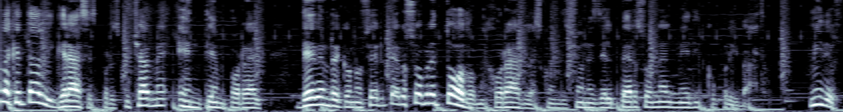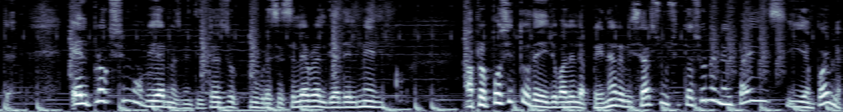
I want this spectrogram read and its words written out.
Hola, ¿qué tal? Gracias por escucharme en tiempo real. Deben reconocer, pero sobre todo mejorar las condiciones del personal médico privado. Mire usted, el próximo viernes 23 de octubre se celebra el Día del Médico. A propósito de ello, vale la pena revisar su situación en el país y en Puebla.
